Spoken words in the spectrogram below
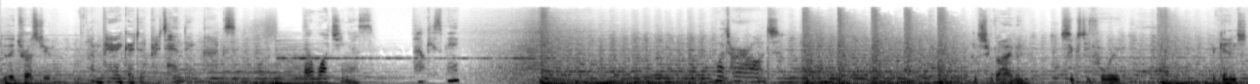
Do they trust you? I'm very good at pretending, Max. They're watching us. Now kiss me. What are our odds? I'm surviving 60 40 against.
